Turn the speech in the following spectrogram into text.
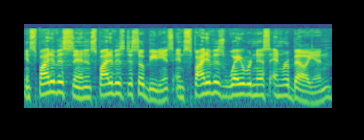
in spite of his sin, in spite of his disobedience, in spite of his waywardness and rebellion,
